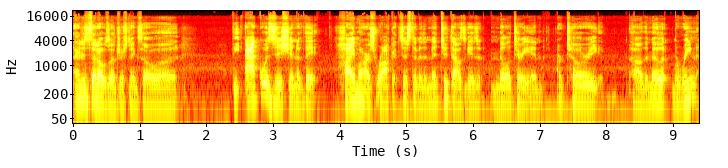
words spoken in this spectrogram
I just thought it was interesting. So, uh, the acquisition of the HIMARS rocket system in the mid 2000s gave military and artillery, uh, the mil- Marine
